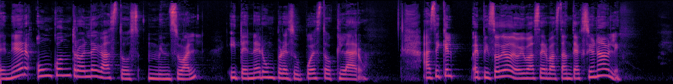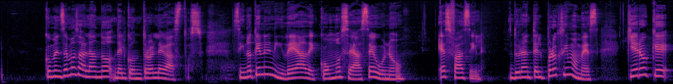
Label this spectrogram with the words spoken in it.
tener un control de gastos mensual y tener un presupuesto claro. Así que el episodio de hoy va a ser bastante accionable. Comencemos hablando del control de gastos. Si no tienen idea de cómo se hace uno, es fácil. Durante el próximo mes, quiero que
